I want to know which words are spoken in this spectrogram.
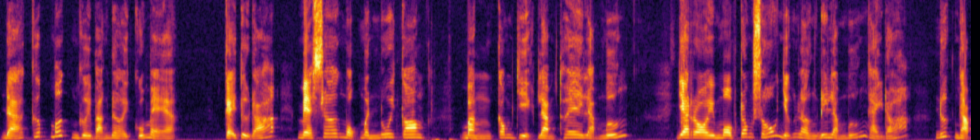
đã cướp mất người bạn đời của mẹ. Kể từ đó, mẹ Sơn một mình nuôi con, bằng công việc làm thuê làm mướn. Và rồi một trong số những lần đi làm mướn ngày đó, nước ngập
